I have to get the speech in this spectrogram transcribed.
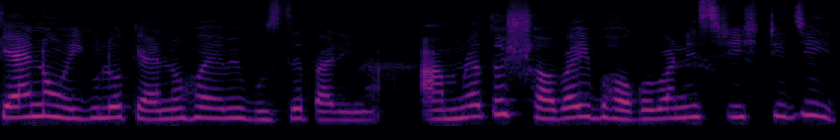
কেন এগুলো কেন হয় আমি বুঝতে পারি না। আমরা তো সবাই ভগবানের সৃষ্টি জীব।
